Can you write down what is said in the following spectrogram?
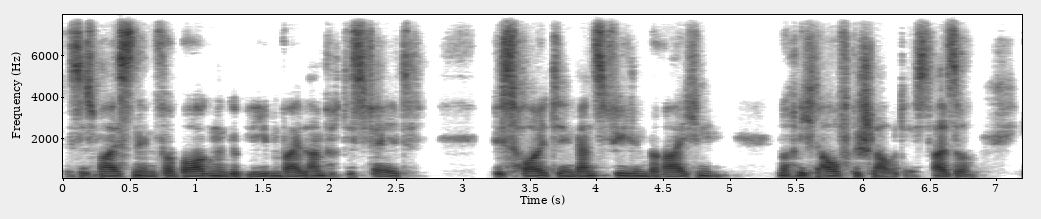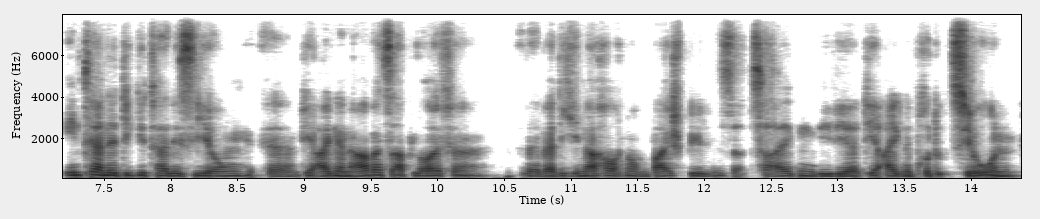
das ist meistens im Verborgenen geblieben, weil einfach das Feld bis heute in ganz vielen Bereichen noch nicht aufgeschlaut ist. Also interne Digitalisierung, äh, die eigenen Arbeitsabläufe, da werde ich Ihnen nachher auch noch ein Beispiel zeigen, wie wir die eigene Produktion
